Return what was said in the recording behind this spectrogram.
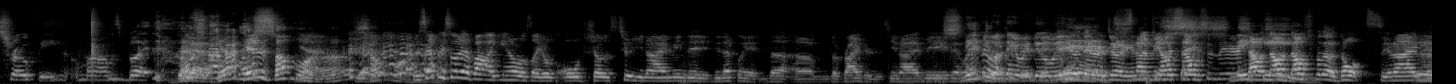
Yeah. Trophy, mom's butt. That's Yeah. definitely There's- someone, yeah. huh? Yeah. Someone. There's definitely something about like you know those like those old shows too. You know what I mean? They, they definitely the um the writers. You know what I mean? They And, sneak like, knew what they were doing. They, knew what they were doing. You know what I mean? That was, that, was, sex in there. Sneaky. that, was, that, was, that was for the adults. You know what I mean? Yeah,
